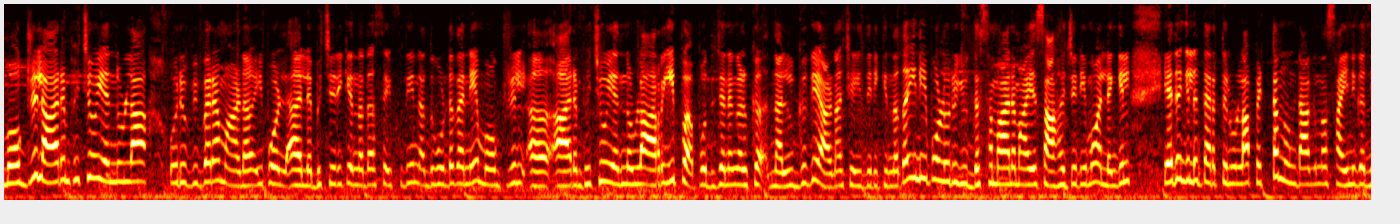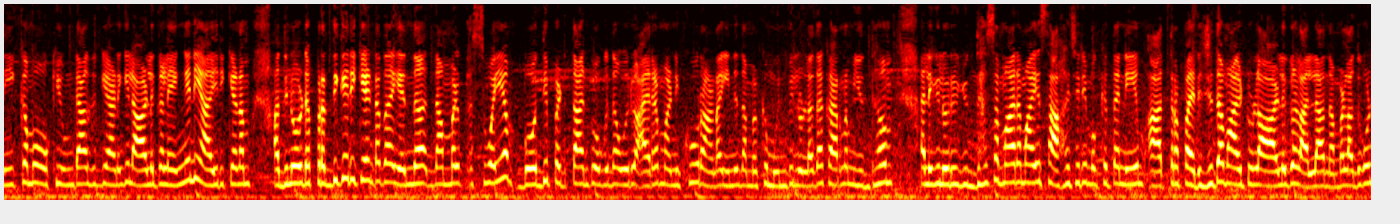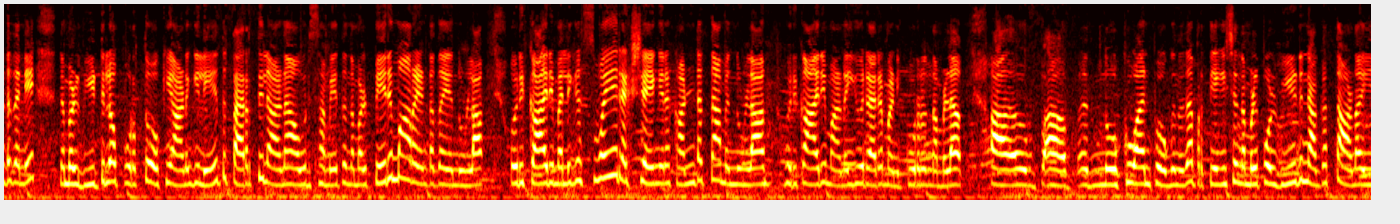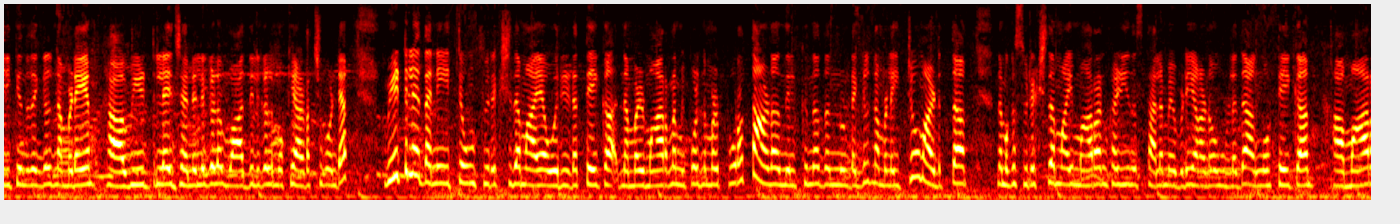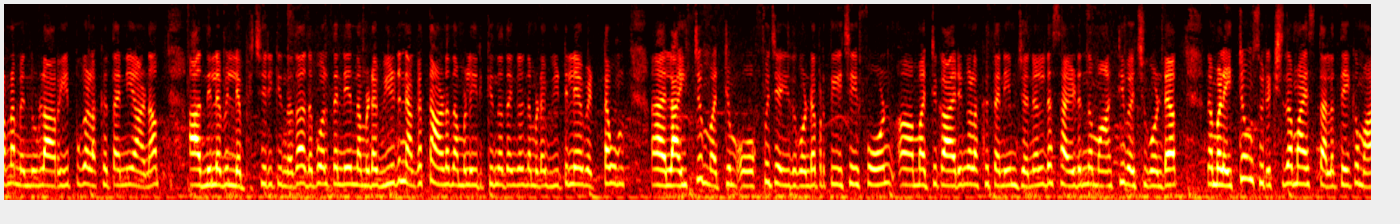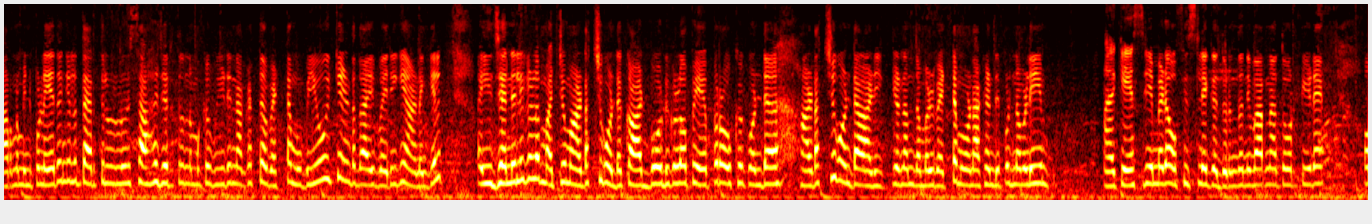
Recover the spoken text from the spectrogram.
മോക്ഡ്രിൽ ആരംഭിച്ചു എന്നുള്ള ഒരു വിവരമാണ് ഇപ്പോൾ ലഭിച്ചിരിക്കുന്നത്. സൈഫുദ്ദീൻ അതുകൊണ്ട് തന്നെ മോക്ഡ്രിൽ ആരംഭിച്ചു എന്നുള്ള അറിയിപ്പ് പൊതുജനങ്ങൾക്ക് നൽകുകയാണ് ചെയ്തിരിക്കുന്നത്. ഇനിയിപ്പോൾ ഒരു യുദ്ധസമാനമായ സാഹചര്യമോ അല്ലെങ്കിൽ ഏതെങ്കിലും തരത്തിലുള്ള പെട്ടെന്നുണ്ടാകുന്ന സൈനിക നീക്കമോ ഒക്കെ ഉണ്ടാകുകയാണെങ്കിൽ ആളുകൾ എങ്ങനെയായിരിക്കണം അതിനോട് പ്രതികരിക്കേണ്ടത് എന്ന് നമ്മൾ സ്വയം ബോധ്യപ്പെടുത്താൻ പോകുന്ന ഒരു അരമണിക്കൂറാണ് ഇനി നമുക്ക് മുൻപിലുള്ളത്. കാരണം യുദ്ധം അല്ലെങ്കിൽ ഒരു യുദ്ധസമാനമായ സാഹചര്യമൊക്കെ തന്നെയും അത്ര പരിചിതമായിട്ടുള്ള ആളുകളല്ല നമ്മൾ. അതുകൊണ്ട് തന്നെ നമ്മൾ വീട്ടിലോ പുറത്തോ ഒക്കെ ആണെങ്കിൽ ഏത് തരത്തിലാണ് ആ ഒരു സമയത്ത് നമ്മൾ പെരുമാറേണ്ടത് എന്നുള്ള ഒരു കാര്യം അല്ലെങ്കിൽ സ്വയരക്ഷ എങ്ങനെ കണ്ടെത്താം എന്നുള്ള ഒരു കാര്യമാണ് ഈ ഒരു അരമണിക്കൂറിൽ നമ്മൾ നോക്കുവാൻ പോകുന്നത്. പ്രത്യേകിച്ച് നമ്മളിപ്പോൾ വീടിനകത്താണ് ഇരിക്കുന്നതെങ്കിൽ നമ്മുടെ വീട്ടിലെ ജനലുകളും വാതിലുകളും ഒക്കെ അടച്ചുകൊണ്ട് വീട്ടിലെ തന്നെ ഏറ്റവും സുരക്ഷിതമായ ഒരിടത്തേക്ക് നമ്മൾ മാറണം. ഇപ്പോൾ നമ്മൾ പുറത്താണ് നിൽക്കുന്നതെന്നുണ്ടെങ്കിൽ നമ്മൾ ഏറ്റവും അടുത്ത് നമുക്ക് സുരക്ഷിതമായി മാറാൻ കഴിയുന്ന സ്ഥലം എവിടെയാണോ ഉള്ളത് അങ്ങോട്ടേക്ക് മാറണം എന്നുള്ള അറിയിപ്പുകളൊക്കെ തന്നെയാണ് നിലവിൽ ലഭിച്ചിരിക്കുന്നത്. അതുപോലെ തന്നെ നമ്മുടെ വീടിനകത്താണ് നമ്മൾ ഇരിക്കുന്നതെങ്കിൽ നമ്മുടെ വീട്ടിലെ വെട്ടവും ലൈറ്റും മറ്റും ഓഫ് ചെയ്തുകൊണ്ട് പ്രത്യേകിച്ച് ഈ ഫോൺ മറ്റു കാര്യങ്ങളൊക്കെ തന്നെയും ജനലിന്റെ സൈഡിൽ നിന്ന് മാറ്റി വെച്ചുകൊണ്ട് നമ്മൾ ഏറ്റവും സുരക്ഷിതമായ സ്ഥലത്തേക്ക് മാറണം. ഇപ്പോൾ ഏതെങ്കിലും തരത്തിലുള്ള ഒരു സാഹചര്യത്തിൽ നമുക്ക് വീടിനകത്ത് വെട്ടം ഉപയോഗിക്കേണ്ടതായി വരികയാണെങ്കിൽ ഈ ജനലുകളും മറ്റും അടച്ചുകൊണ്ട് കാർഡ്ബോർഡുകളോ പേപ്പറോ ഒക്കെ കൊണ്ട് അടച്ചുകൊണ്ടായിരിക്കണം നമ്മൾ വെട്ടം ഓണാക്കേണ്ടത്. ഇപ്പോൾ നമ്മൾ ഈ കെ എസ് ഡി എമ്മയുടെ ഓഫീസിലേക്ക് ദുരന്ത നിവാരണ അതോറിറ്റിയുടെ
